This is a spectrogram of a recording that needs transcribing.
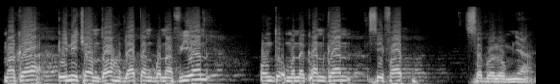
Maka ini contoh datang penafian untuk menekankan sifat sebelumnya.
